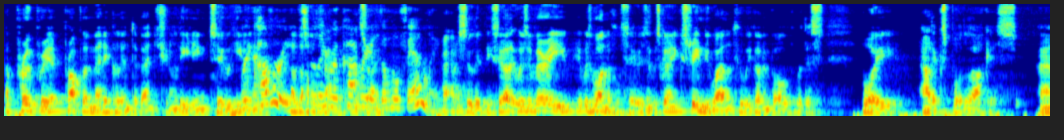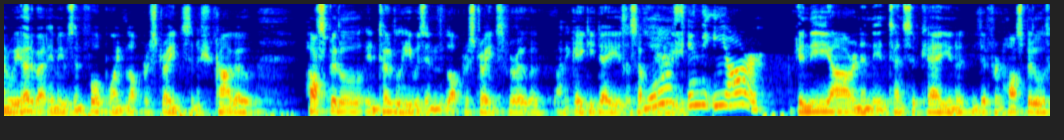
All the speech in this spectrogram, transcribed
appropriate, proper medical intervention leading to healing recovery. of, of the whole really family. recovery right. of the whole family. Right? Absolutely. So it was a very, it was wonderful series. and It was going extremely well until we got involved with this boy, Alex Spourdalakis. And we heard about him. He was in four point lock restraints in a Chicago hospital. In total, he was in lock restraints for over, I think, 80 days or something. Yes, He- in the ER. in the ER and in the intensive care unit in different hospitals.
